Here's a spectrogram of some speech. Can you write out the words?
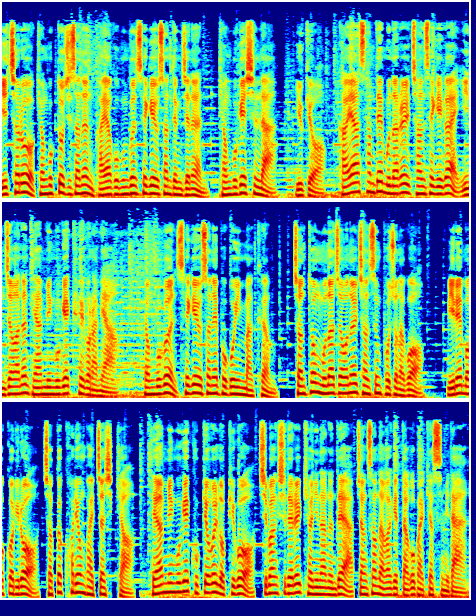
이철우 경북도지사는 가야 고분군 세계유산 등재는 경북의 신라, 유교, 가야 3대 문화를 전 세계가 인정하는 대한민국의 쾌거라며 경북은 세계유산의 보고인 만큼 전통 문화 자원을 전승 보존하고 미래 먹거리로 적극 활용 발전시켜 대한민국의 국격을 높이고 지방시대를 견인하는 데 앞장서 나가겠다고 밝혔습니다.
